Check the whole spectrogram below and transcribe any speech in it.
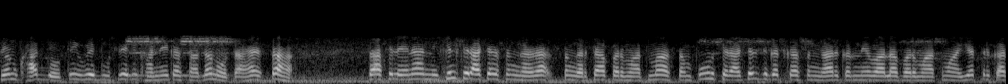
स्वयं खाद्य होते हुए दूसरे के खाने का साधन होता है। सह सांस लेना निखिल चराचर संगरता परमात्मा, संपूर्ण चराचर जगत का संहार करने वाला परमात्मा यत्र का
